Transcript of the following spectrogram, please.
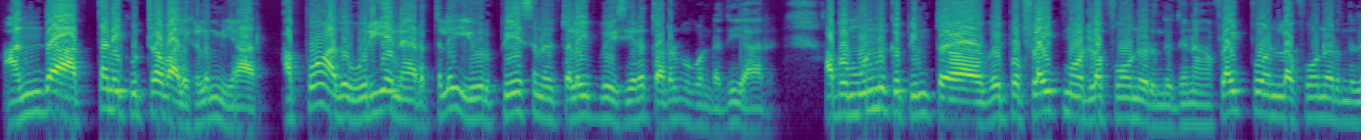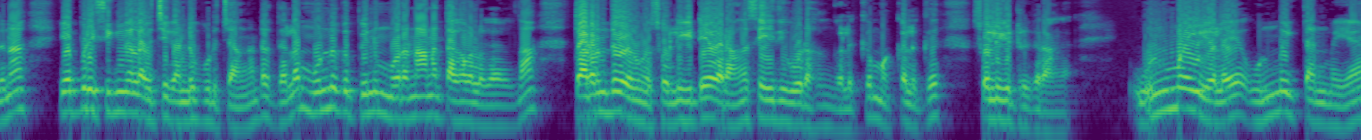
அந்த அத்தனை குற்றவாளிகளும் யார்? அப்போ அது உரிய நேரத்தில் இவர் பேசின தொலைபேசியில தொடர்பு கொண்டது யார்? அப்போ முன்னுக்கு பின் தொ- இப்போ ஃபிளைட் மோட்ல ஃபோன் இருந்ததுன்னா ஃபிளைட் போன்ல ஃபோன் இருந்ததுன்னா எப்படி சிக்னலை வச்சு கண்டுபிடிச்சாங்கன்றதெல்லாம் முன்னுக்கு பின் முரணான தகவல்கள் தான் தொடர்ந்து இவங்க சொல்லிக்கிட்டே வராங்க. செய்தி ஊடகங்களுக்கு மக்களுக்கு சொல்லிக்கிட்டு இருக்கிறாங்க. உண்மைகளை உண்மைத்தன்மையை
